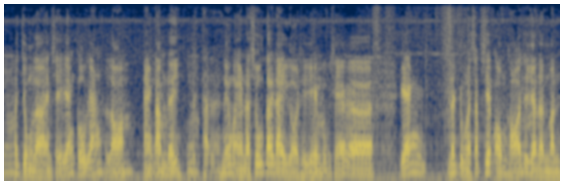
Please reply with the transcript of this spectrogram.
Dạ. Nói chung là em sẽ gắng cố gắng lo Dạ. an tâm đi. Dạ. Nếu mà em đã xuống tới đây rồi thì em Dạ. cũng sẽ ờ, gắng nói chung là sắp xếp ổn thỏa cho Dạ. gia đình mình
